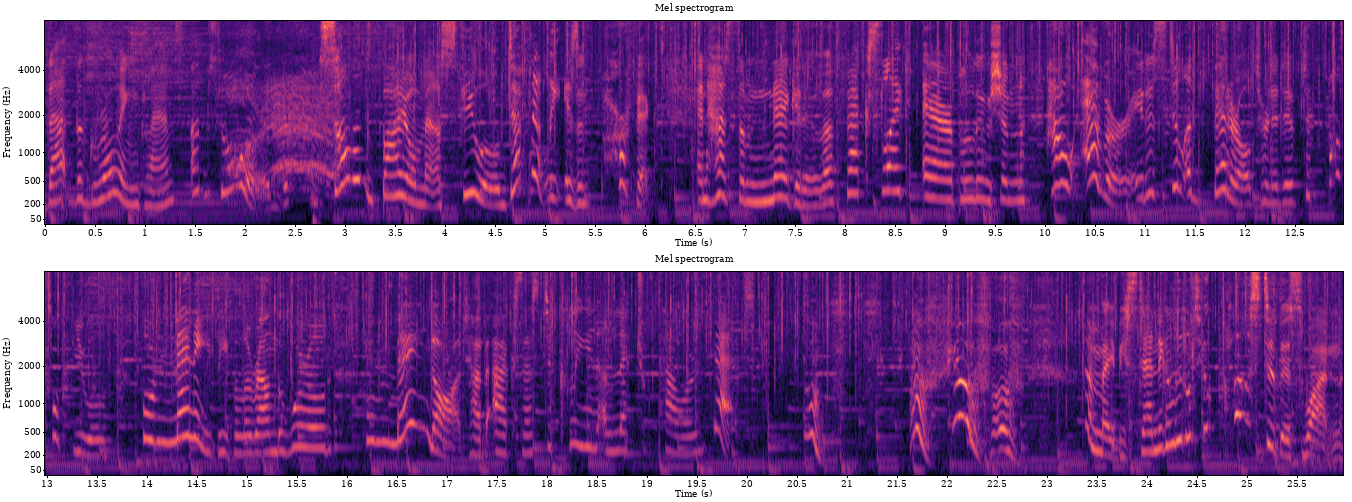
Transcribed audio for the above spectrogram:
that the growing plants absorb. Solid biomass fuel definitely isn't perfect and has some negative effects like air pollution. However, it is still a better alternative to fossil fuels for many people around the world who may not have access to clean electric power yet. Oh, oh, phew, oh. I may be standing a little too close to this one.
